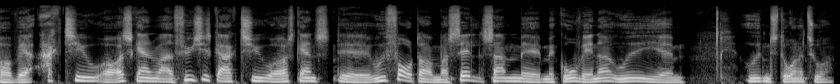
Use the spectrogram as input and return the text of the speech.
at være aktiv, og også gerne meget fysisk aktiv, og også gerne øh, udfordre mig selv sammen med, med gode venner ude i, øh, ude i den store natur.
